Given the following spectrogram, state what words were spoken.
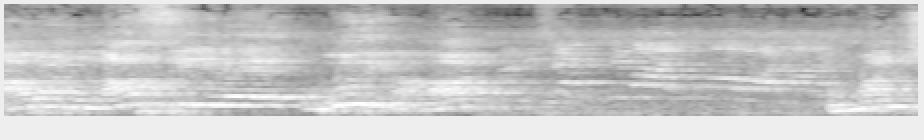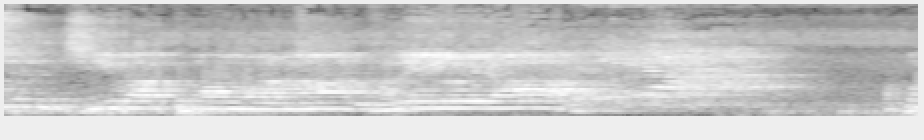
அவன் நாசியிலே ஊதினால் மனுஷன் ஜீவாத்மாவானான் அலையிலோயா அப்போ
